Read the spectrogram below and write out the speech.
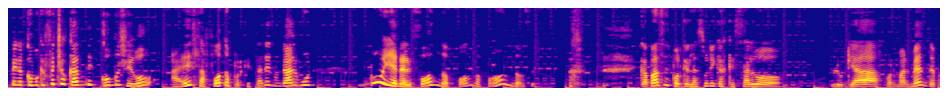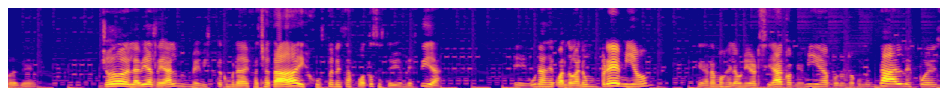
Pero como que fue chocante cómo llegó a esas fotos, porque están en un álbum muy en el fondo, fondo, fondo. Capaz es porque las únicas que salgo bloqueada formalmente, porque yo en la vida real me he visto como una desfachatada y justo en esas fotos estoy bien vestida. Eh, una de cuando gané un premio, que ganamos en la universidad con mi amiga por un documental. Después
